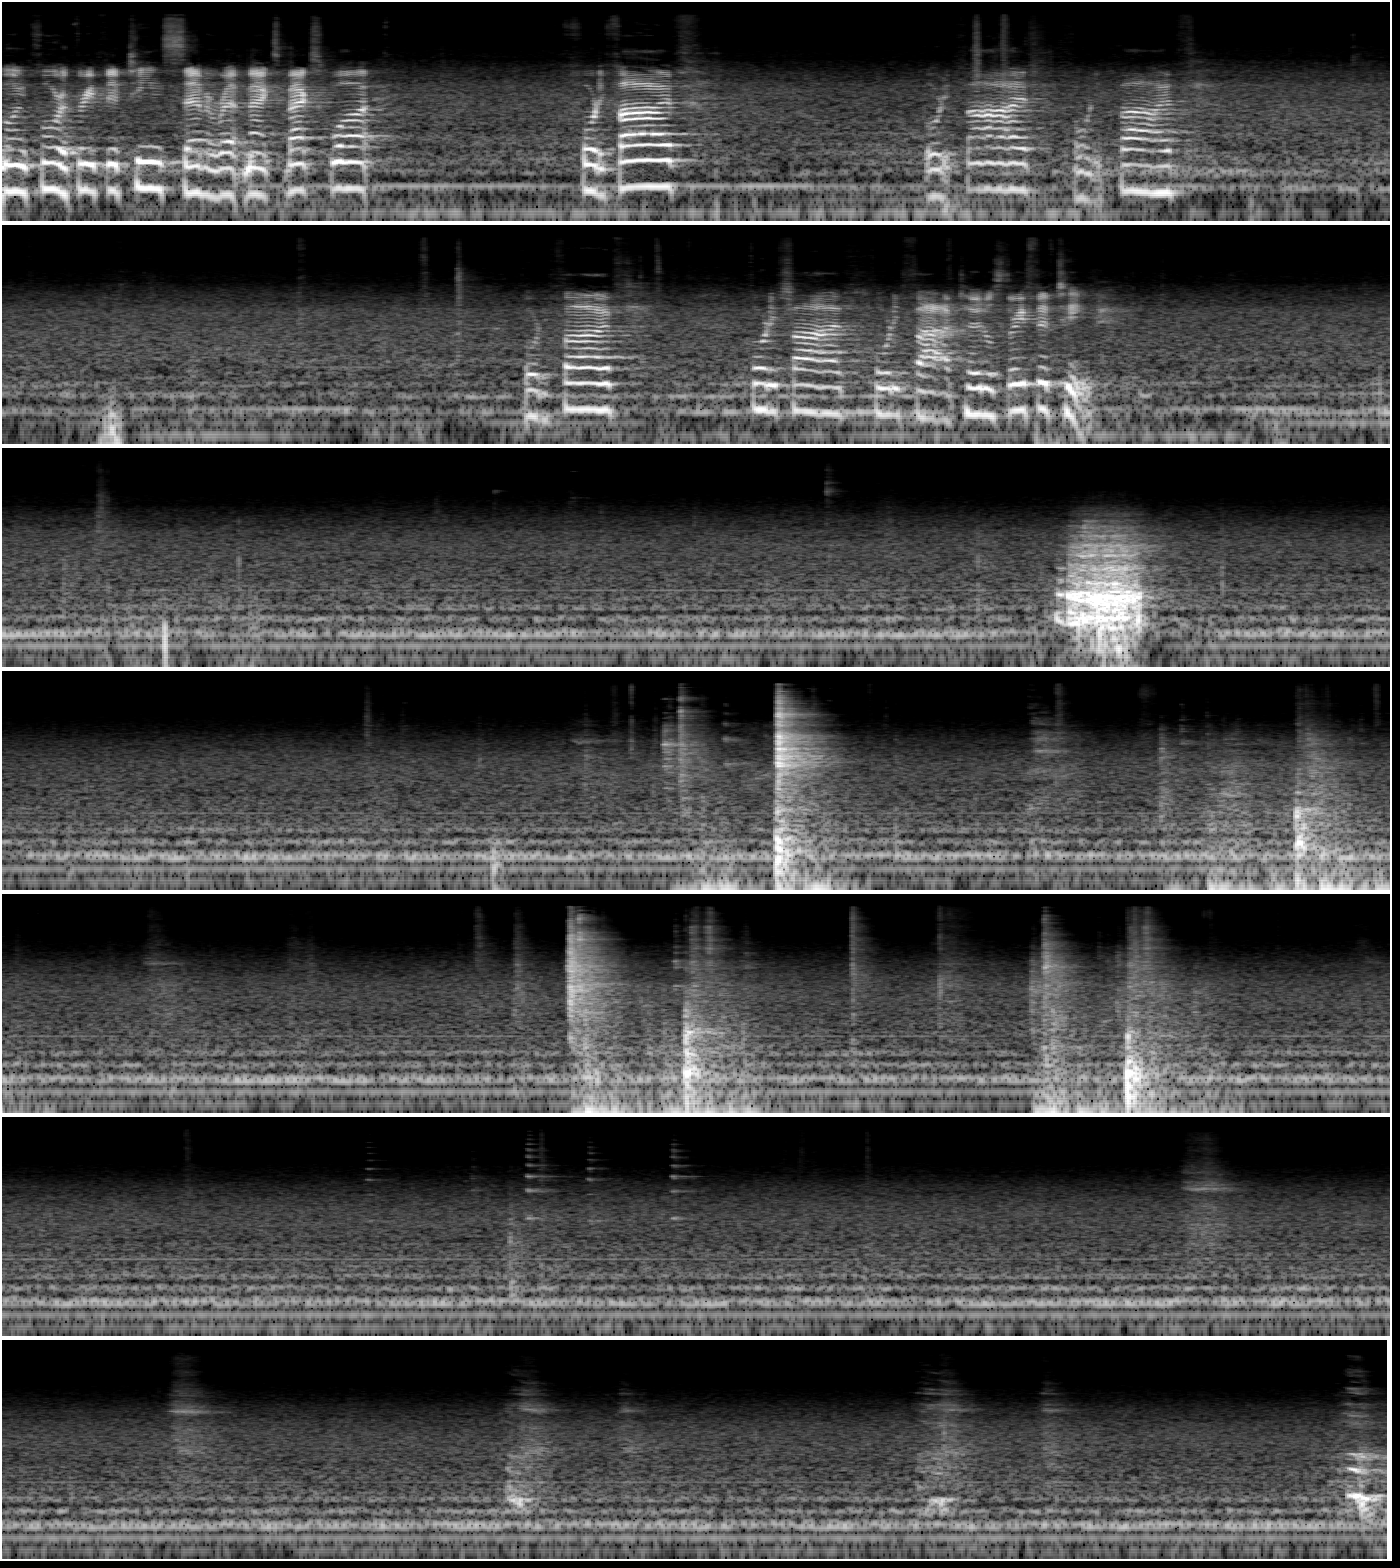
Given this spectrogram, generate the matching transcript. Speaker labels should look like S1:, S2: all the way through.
S1: Going for a 315, seven rep max back squat. 45, 45, 45. Forty-five, forty-five, forty-five. Totals three fifteen.
S2: Huh!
